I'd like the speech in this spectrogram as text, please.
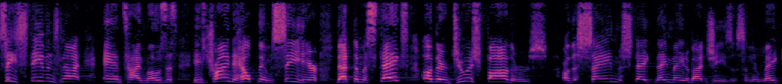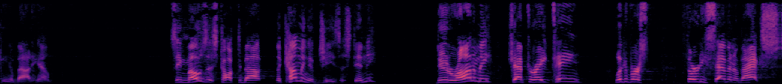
See, Stephen's not anti Moses. He's trying to help them see here that the mistakes of their Jewish fathers are the same mistake they made about Jesus and they're making about him. See, Moses talked about the coming of Jesus, didn't he? Deuteronomy chapter 18. Look at verse 37 of Acts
